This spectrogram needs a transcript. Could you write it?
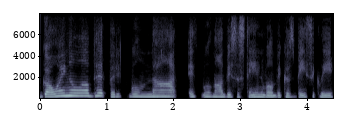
going a little bit, but it will not it will not be sustainable because basically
